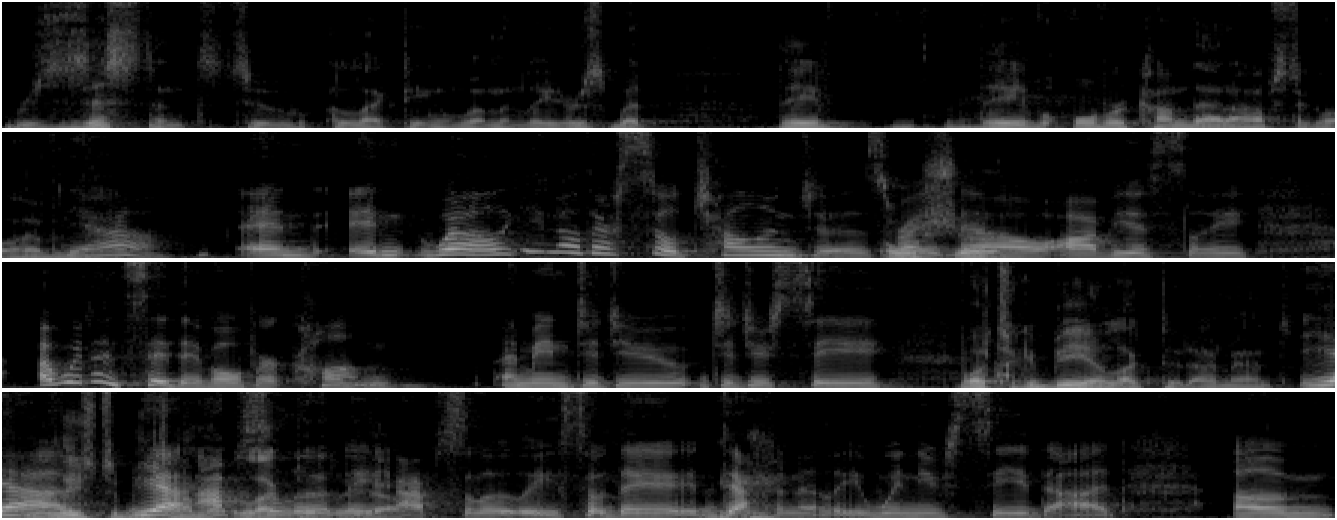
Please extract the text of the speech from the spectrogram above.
resistant to electing women leaders, but they've they've overcome that obstacle, haven't yeah. they? Yeah, and and well, you know, there's still challenges oh, right sure. now. Obviously, I wouldn't say they've overcome. I mean, did you did you see? Well, to be elected, I meant. Yeah. At least to become yeah, absolutely, elected. Yeah, absolutely. So they definitely, when you see that, um,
